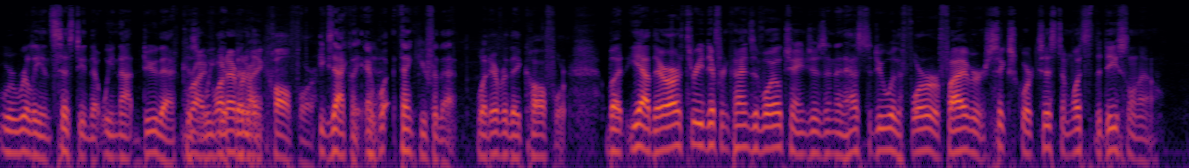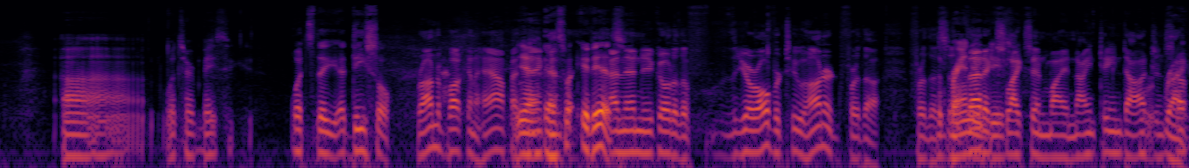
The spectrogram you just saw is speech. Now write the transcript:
we're really insisting that we not do that because Right, we whatever get better. they call for. Exactly, and what, thank you for that. Whatever they call for, but yeah, there are three different kinds of oil changes, and it has to do with a four or five or six quart system. What's the diesel now? Uh, what's our basic? What's the uh, diesel? Around a buck and a half, I Yeah. think. That's and, what it is. And then you go to the. You're over 200 for the for the, The synthetics, diesel. like in my 19 Dodge and right, stuff.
